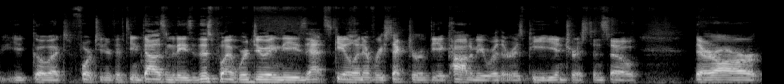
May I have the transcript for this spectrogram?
you go back to 14 or 15,000 of these. At this point, we're doing these at scale in every sector of the economy where there is PE interest. And so there are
